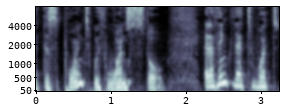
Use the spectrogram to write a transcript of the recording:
At this point with one store. And I think that what,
